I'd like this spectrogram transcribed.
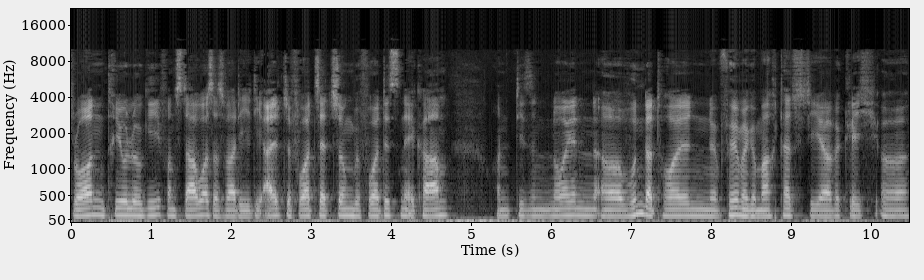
Thrawn-Trilogie von Star Wars, das war die, die alte Fortsetzung, bevor Disney kam und diese neuen, äh, wundertollen Filme gemacht hat, die ja wirklich äh,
